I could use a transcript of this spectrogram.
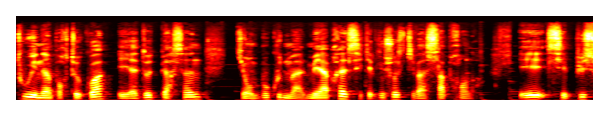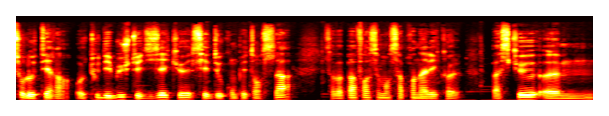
tout et n'importe quoi, et il y a d'autres personnes qui ont beaucoup de mal. Mais après, c'est quelque chose qui va s'apprendre. Et c'est plus sur le terrain. Au tout début, je te disais que ces deux compétences-là, ça va pas forcément s'apprendre à l'école. Parce que, euh,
